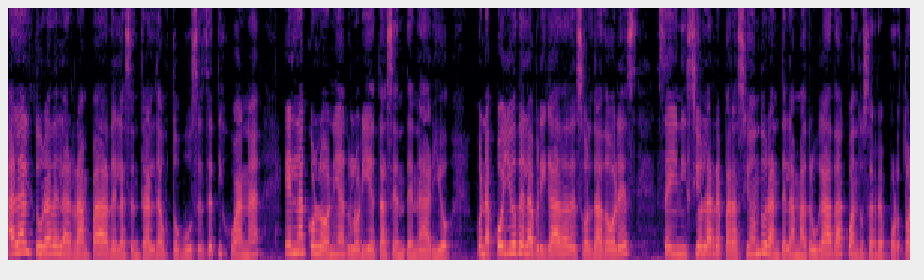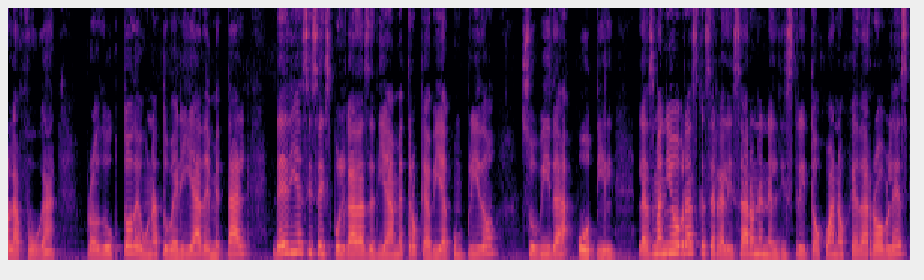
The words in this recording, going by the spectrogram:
a la altura de la rampa de la central de autobuses de Tijuana en la colonia Glorieta Centenario. Con apoyo de la Brigada de Soldadores, se inició la reparación durante la madrugada cuando se reportó la fuga, producto de una tubería de metal de 16 pulgadas de diámetro que había cumplido su vida útil. Las maniobras que se realizaron en el distrito Juan Ojeda Robles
